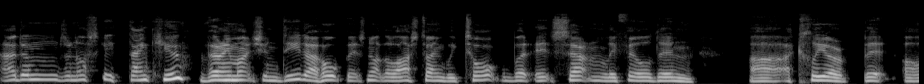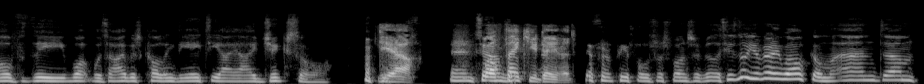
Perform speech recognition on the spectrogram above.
Adam Zarnowski, thank you very much indeed. I hope it's not the last time we talk, but it certainly filled in uh, a clear bit of the what was I was calling the ATII jigsaw. yeah. well, thank you, David. Different people's responsibilities. No, you're very welcome. And um,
